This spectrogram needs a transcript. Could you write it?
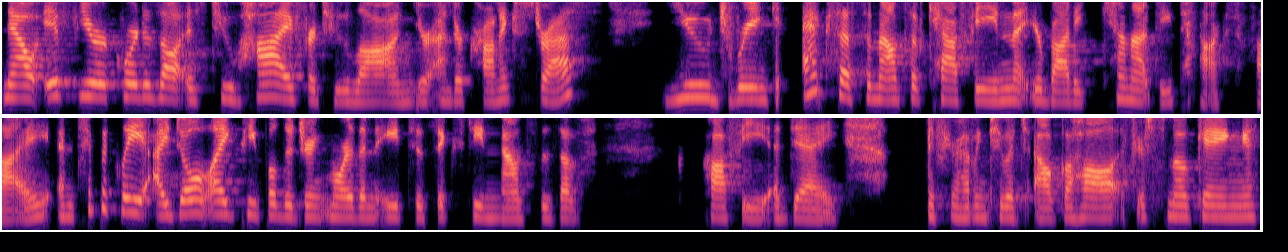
now if your cortisol is too high for too long, you're under chronic stress, you drink excess amounts of caffeine that your body cannot detoxify. And typically, I don't like people to drink more than 8 to 16 ounces of coffee a day. If you're having too much alcohol, if you're smoking,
